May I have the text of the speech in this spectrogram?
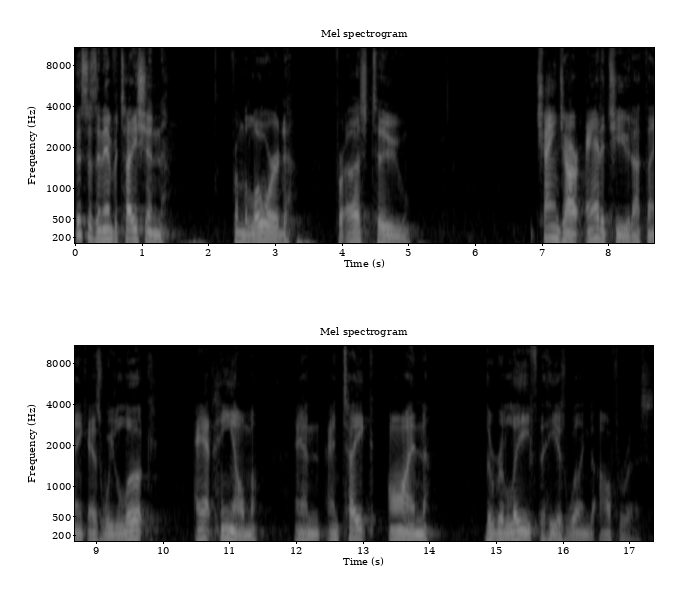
This is an invitation from the Lord for us to change our attitude, I think, as we look at Him and, and take on the relief that He is willing to offer us.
